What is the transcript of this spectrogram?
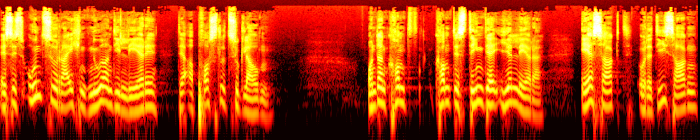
Es ist unzureichend, nur an die Lehre der Apostel zu glauben. Und dann kommt, kommt das Ding der Irrlehrer. Er sagt oder die sagen,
